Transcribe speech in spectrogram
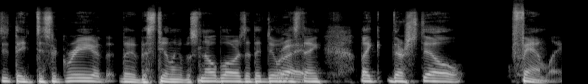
they disagree or the, the, the stealing of the snowblowers that they do in this thing, like they're still family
